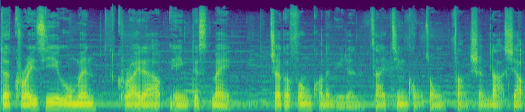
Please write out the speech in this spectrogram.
The crazy woman cried out in dismay. 这个疯狂的女人在惊恐中放声大笑。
